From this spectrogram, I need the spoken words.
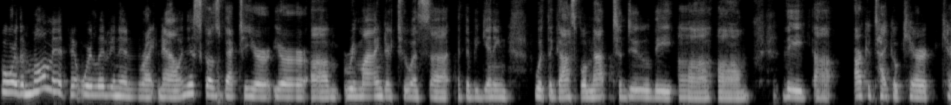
for the moment that we're living in right now, and this goes back to your your um, reminder to us uh, at the beginning with the gospel, not to do the uh, um, the uh, archetypal character.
